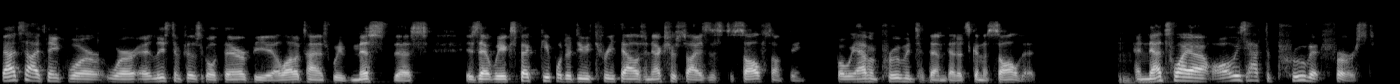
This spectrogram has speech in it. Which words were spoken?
that's I think where where at least in physical therapy, a lot of times we've missed this is that we expect people to do 3,000 exercises to solve something, but we haven't proven to them that it's going to solve it. Mm-hmm. And that's why I always have to prove it first.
